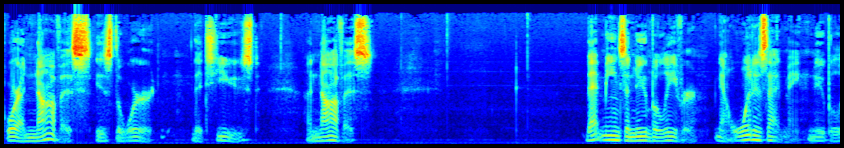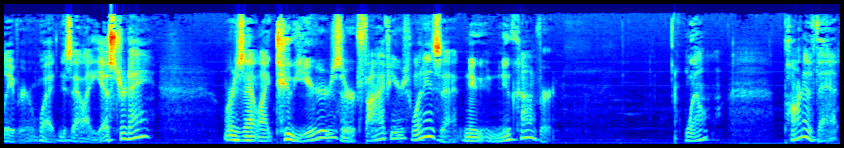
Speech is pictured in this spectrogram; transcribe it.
or a novice is the word that's used. A novice. That means a new believer. Now, what does that mean? New believer. What? Is that like yesterday? Or is that like two years or five years? What is that? New new convert. Well, part of that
